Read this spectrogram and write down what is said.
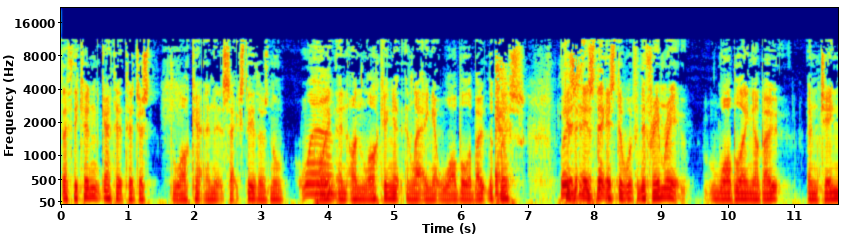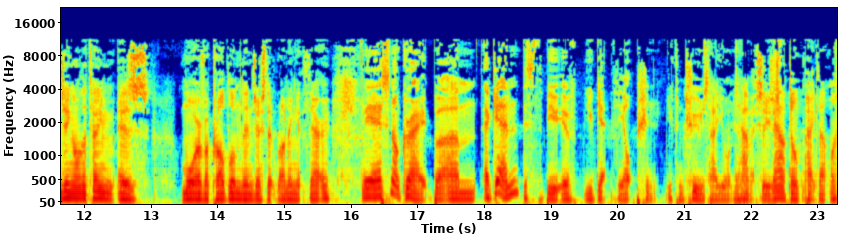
a- If they couldn't get it to just lock it in at 60, there's no Well, point in unlocking it and letting it wobble about the place. Because is it's the the, it's the the frame rate wobbling about and changing all the time is more of a problem than just it running at 30. Yeah, it's not great, but um, again, this is the beauty of you get the option. You can choose how you want to have it. So you just don't pick that one.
